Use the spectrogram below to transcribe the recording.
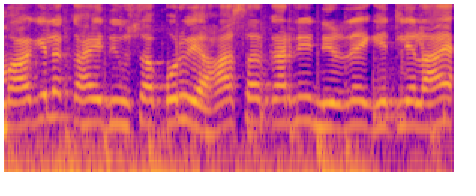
मागील काही दिवसापूर्वी हा सरकारने निर्णय घेतलेला आहे.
